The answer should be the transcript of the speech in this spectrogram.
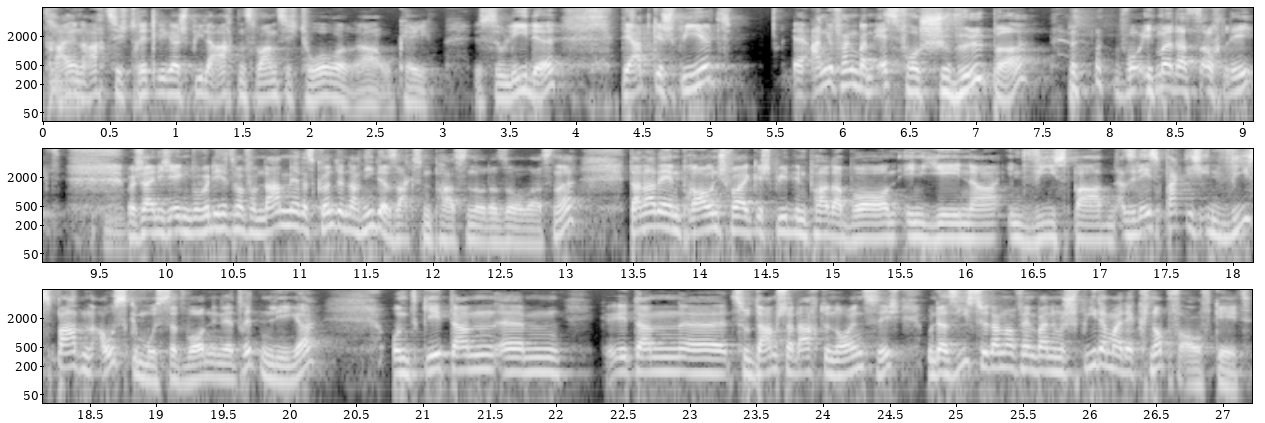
83 Drittligaspiele, 28 Tore, ja okay, ist solide. Der hat gespielt, äh, angefangen beim SV Schwülper, wo immer das auch liegt. Wahrscheinlich irgendwo, würde ich jetzt mal vom Namen her, das könnte nach Niedersachsen passen oder sowas. Ne? Dann hat er in Braunschweig gespielt, in Paderborn, in Jena, in Wiesbaden. Also der ist praktisch in Wiesbaden ausgemustert worden in der dritten Liga und geht dann, ähm, geht dann äh, zu Darmstadt 98. Und da siehst du dann auch, wenn bei einem Spieler mal der Knopf aufgeht.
